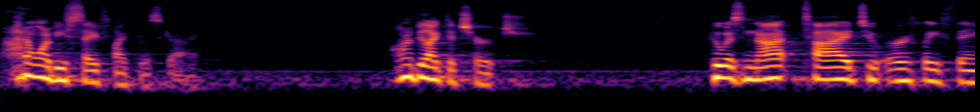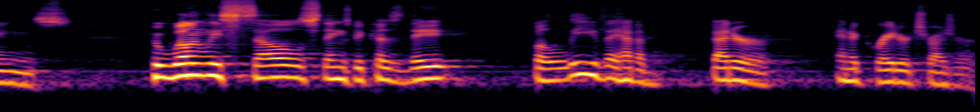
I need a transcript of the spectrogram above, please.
I don't want to be safe like this guy. I want to be like the church, who is not tied to earthly things, who willingly sells things because they believe they have a better and a greater treasure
